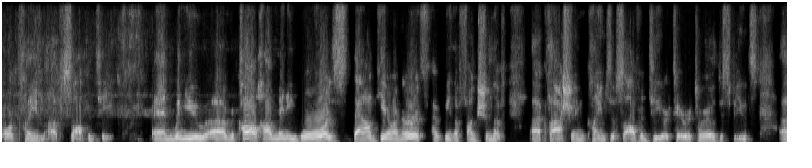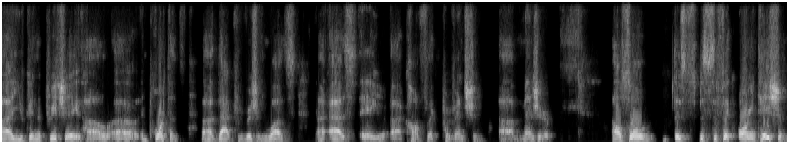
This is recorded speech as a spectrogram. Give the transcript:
or claim of sovereignty. And when you uh, recall how many wars down here on Earth have been a function of uh, clashing claims of sovereignty or territorial disputes, uh, you can appreciate how important that provision was. Uh, as a uh, conflict prevention uh, measure. Also, the specific orientation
